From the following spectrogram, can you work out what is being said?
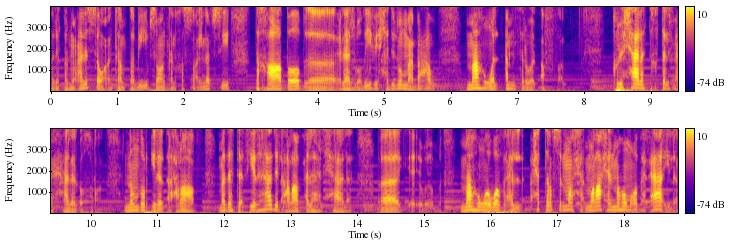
فريق المعالج سواء كان طبيب سواء كان أخصائي نفسي تخاطب آه، علاج وظيفي يحددون مع بعض ما هو الأمثل والأفضل. كل حالة تختلف عن الحالة الأخرى. ننظر إلى الأعراض. مدى تأثير هذه الأعراض على الحالة؟ آه، ما هو وضع حتى نفس المراحل ما هو وضع العائلة؟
